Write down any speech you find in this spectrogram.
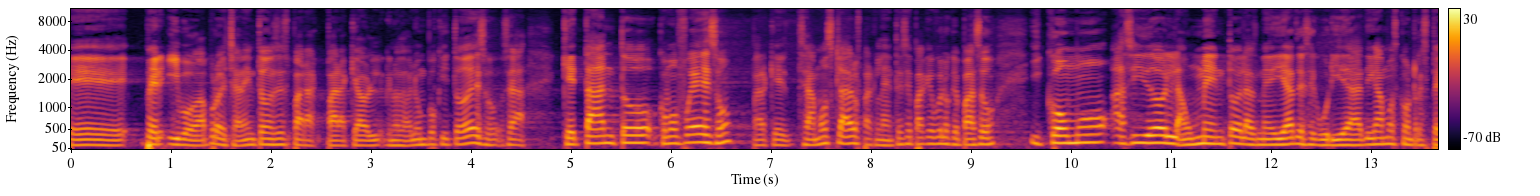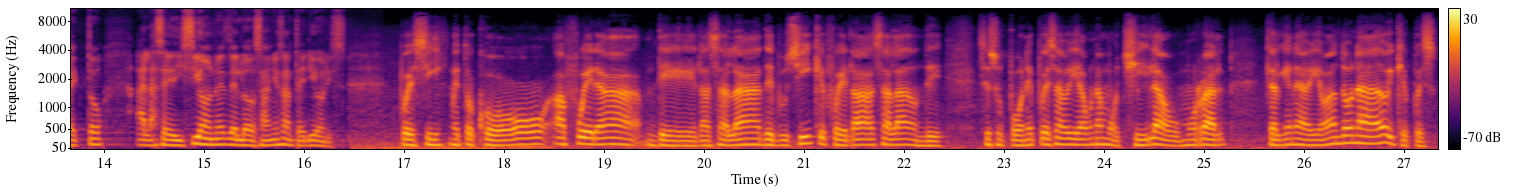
Eh, pero, y voy a aprovechar entonces para, para que, nos hable un poquito de eso. O sea, ¿qué tanto, cómo fue eso? Para que seamos claros, para que la gente sepa qué fue lo que pasó y cómo ha sido el aumento de las medidas de seguridad, digamos, con respecto a las ediciones de los años anteriores. Pues sí, me tocó afuera de la sala de Bussy, que fue la sala donde se supone pues había una mochila o un morral que alguien había abandonado y que pues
